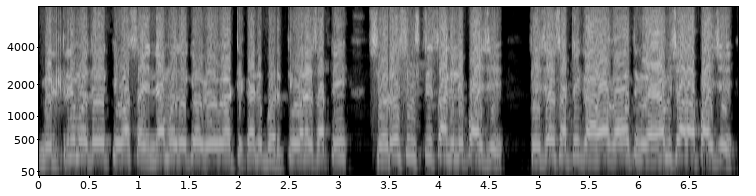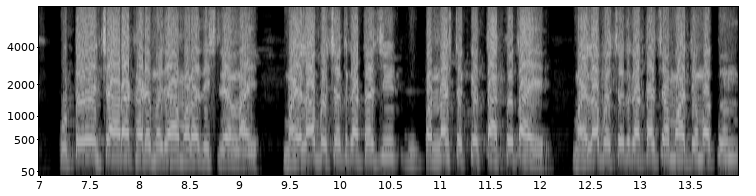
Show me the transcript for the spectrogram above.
मिलिटरीमध्ये किंवा सैन्यामध्ये किंवा वेगवेगळ्या ठिकाणी भरती होण्यासाठी शरीरसृष्टी चांगली पाहिजे त्याच्यासाठी गावागावात व्यायामशाळा पाहिजे कुठे यांच्या आराखड्यामध्ये आम्हाला दिसलेला नाही. महिला बचत गटाची पन्नास टक्के ताकद आहे. महिला बचत गटाच्या माध्यमातून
